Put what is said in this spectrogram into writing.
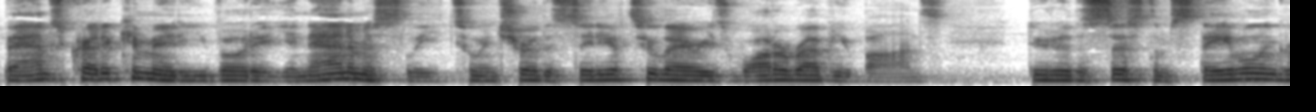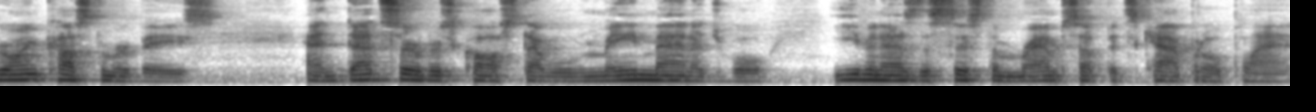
BAM's credit committee voted unanimously to insure the City of Tulare's water revenue bonds due to the system's stable and growing customer base and debt service costs that will remain manageable even as the system ramps up its capital plan.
